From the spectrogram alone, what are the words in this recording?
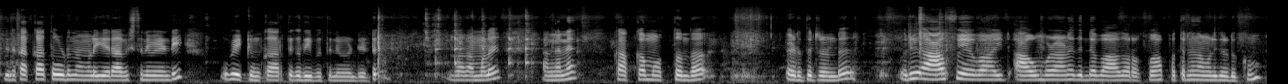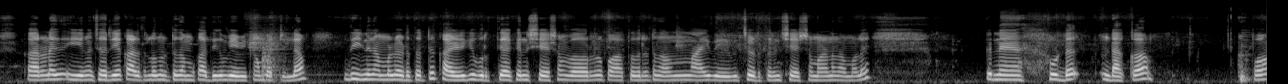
ഇതിന് കക്കാത്തോട് നമ്മൾ ഈ ഒരു ആവശ്യത്തിന് വേണ്ടി ഉപയോഗിക്കും. കാർത്തിക ദീപത്തിന് വേണ്ടിയിട്ട്. അപ്പോൾ നമ്മൾ അങ്ങനെ കക്ക മൊത്തം എടുത്തിട്ടുണ്ട്. ഒരു ഹാഫ് വേവായി ആവുമ്പോഴാണ് ഇതിന്റെ വാ തുറക്കുക അപ്പോൾ തന്നെ നമ്മളിത് എടുക്കും. കാരണം ഈ ചെറിയ കാലത്തിലൊന്നും ഇട്ട് നമുക്ക് അധികം വേവിക്കാൻ പറ്റില്ല. ഇത് ഇനി നമ്മൾ എടുത്തിട്ട് കഴുകി വൃത്തിയാക്കിയതിന് ശേഷം വേറൊരു പാത്രത്തിലിട്ട് നന്നായി വേവിച്ചെടുത്തതിന് ശേഷമാണ് നമ്മൾ പിന്നെ ഫുഡ് ഉണ്ടാക്കുക അപ്പോൾ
